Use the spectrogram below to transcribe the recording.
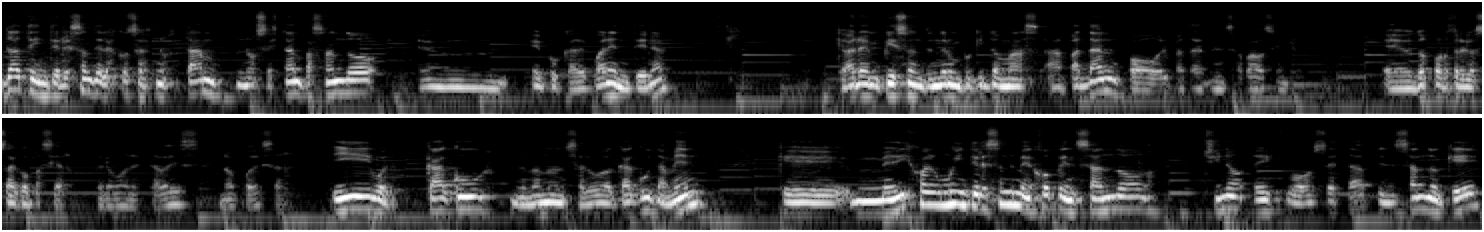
Data interesante, las cosas nos están, nos están pasando en época de cuarentena. Que ahora empiezo a entender un poquito más a Patán, pobre Patán encerrado siempre. Eh, dos por tres lo saco a pasear, pero bueno, esta vez no puede ser. Y bueno, Kaku, le mando un saludo a Kaku también, que me dijo algo muy interesante, me dejó pensando, chino, vos estaba pensando que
